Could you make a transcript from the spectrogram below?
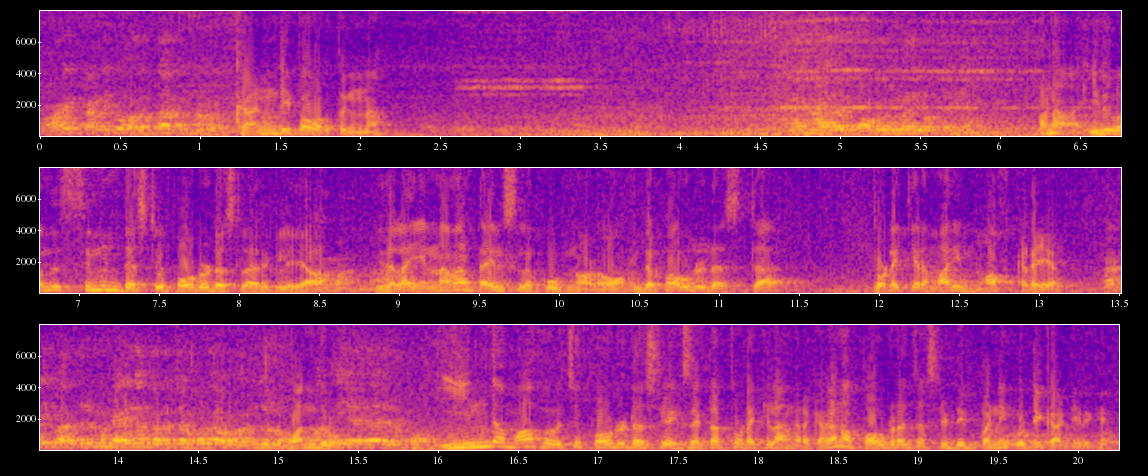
ப்ராடக்ட் கண்டிப்பா ஒர்த்தா இருக்க மாட்டேங்குது கண்டிப்பா ஒருத்துங்கண்ணா ஆனா இது வந்து சிமெண்ட் டஸ்ட் பவுடர் டஸ்ட்லாம் இருக்கு இல்லையா. இதெல்லாம் என்னதான் டைல்ஸ்ல கூட்டினாலும் இந்த பவுடர் டஸ்ட்டை துடைக்கிற மாதிரி மாஃப் கிடையாது. தான் இருக்கும். இந்த மாஃபை வச்சு பவுடர் டஸ்ட் எக்ஸாக்டாக துடைக்கலாங்கிறக்காக நான் பவுடரை ஜஸ்ட் டிப் பண்ணி கொட்டி காட்டியிருக்கேன்.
